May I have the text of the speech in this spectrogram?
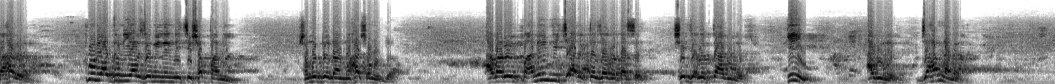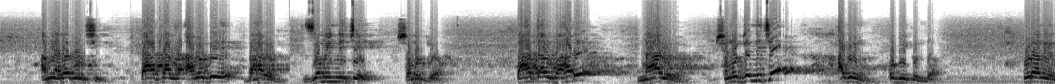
বাহারন। পুরা দুনিয়ার জমিনের নিচে সব পানি। সমুদ্র নয় মহাসমুদ্র। আবার ওই পানির নিচে আরেকটা জগৎ আছে। সেই জগৎটা আগুনের। কি? আগুনের। জাহান নামের আমি আবার বলছি, তাহাতাল আরবে বাহারন জমির নিচে সমুদ্র। তাহাতাল বাহারে নারন। সমুদ্রের নিচে আগুন, অগ্নিকুণ্ড। কোরআনের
